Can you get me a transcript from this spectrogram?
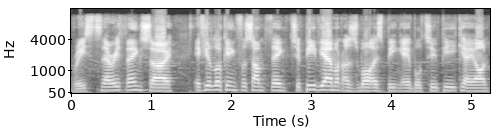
resets and everything. So if you're looking for something to PVM on as well as being able to PK on,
